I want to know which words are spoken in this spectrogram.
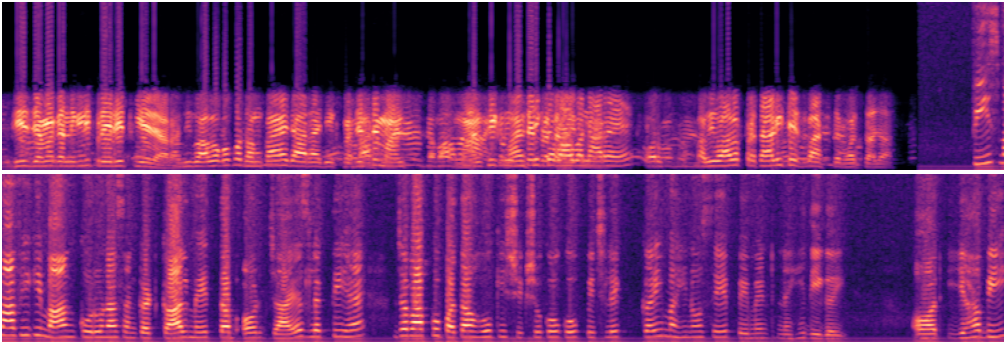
फ़ीस जमा करने के लिए प्रेरित किया जा रहा है। अभिभावकों को धमकाया जा रहा है जिससे मानसिक मानसिक दबाव बना रहे हैं और अभिभावक प्रताड़ित है इस बात से बहुत ज़्यादा। फ़ीस माफ़ी की मांग कोरोना संकट काल में तब और जायज़ लगती है जब आपको पता हो कि शिक्षकों को पिछले कई महीनों से पेमेंट नहीं दी गई। और यह भी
